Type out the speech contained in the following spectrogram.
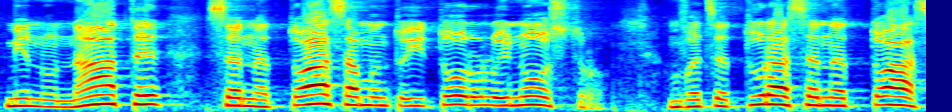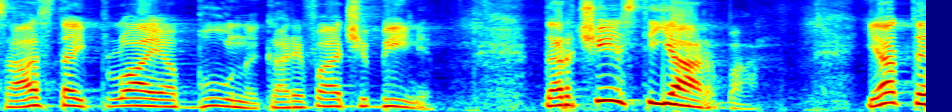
minunată, sănătoasă a Mântuitorului nostru. Învățătura sănătoasă, asta e ploaia bună, care face bine. Dar ce este iarba? Iată,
